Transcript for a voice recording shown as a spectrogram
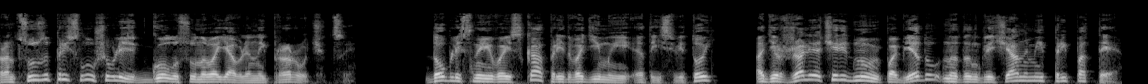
Французы прислушивались к голосу новоявленной пророчицы. Доблестные войска, предводимые этой святой, одержали очередную победу над англичанами при Пате.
